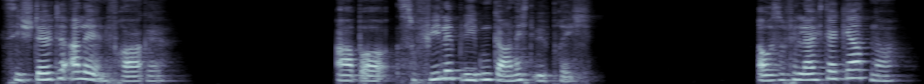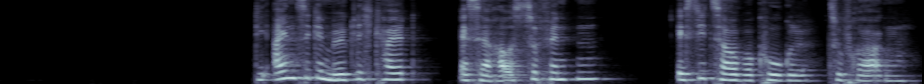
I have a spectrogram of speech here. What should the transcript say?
Sie stellte alle in Frage, aber so viele blieben gar nicht übrig. Außer vielleicht der Gärtner. Die einzige Möglichkeit, es herauszufinden, ist die Zauberkugel zu fragen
